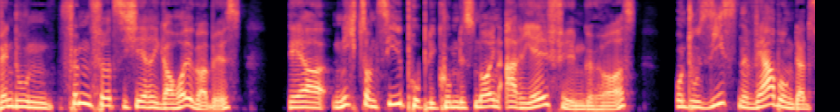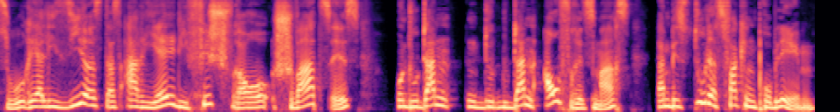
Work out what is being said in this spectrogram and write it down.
Wenn du ein 45-jähriger Holger bist, der nicht zum Zielpublikum des neuen Ariel-Film gehörst, und du siehst eine Werbung dazu, realisierst, dass Ariel die Fischfrau schwarz ist, und du dann, du, du dann Aufriss machst, dann bist du das fucking Problem.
